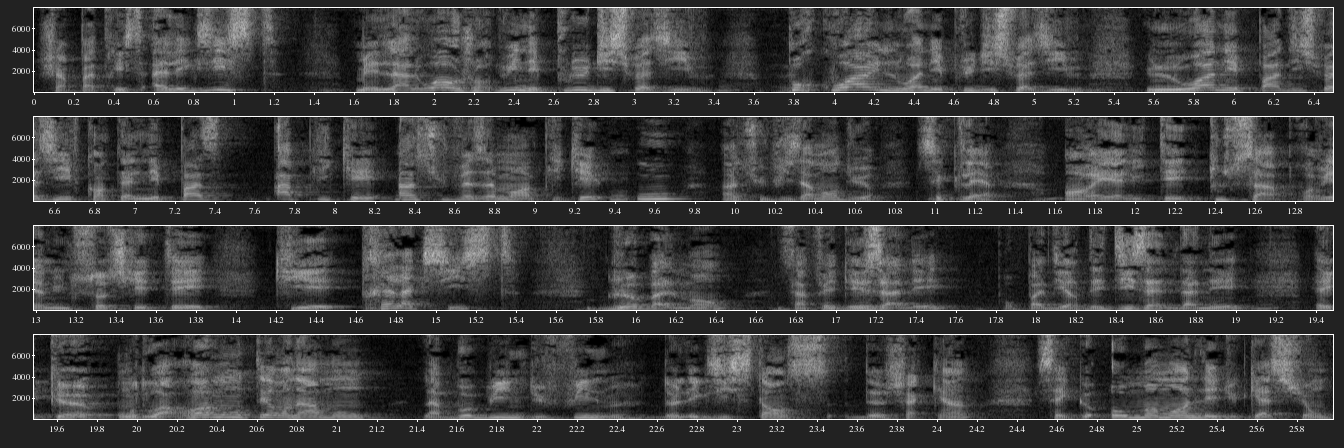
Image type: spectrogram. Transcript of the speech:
cher Patrice, elle existe. Mais la loi aujourd'hui n'est plus dissuasive. Pourquoi une loi n'est plus dissuasive? Une loi n'est pas dissuasive quand elle n'est pas appliquée, insuffisamment appliquée ou insuffisamment dure. C'est clair. En réalité, tout ça provient d'une société qui est très laxiste, globalement. Ça fait des années, pour pas dire des dizaines d'années, et qu'on doit remonter en amont la bobine du film de l'existence de chacun, c'est qu'au moment de l'éducation,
